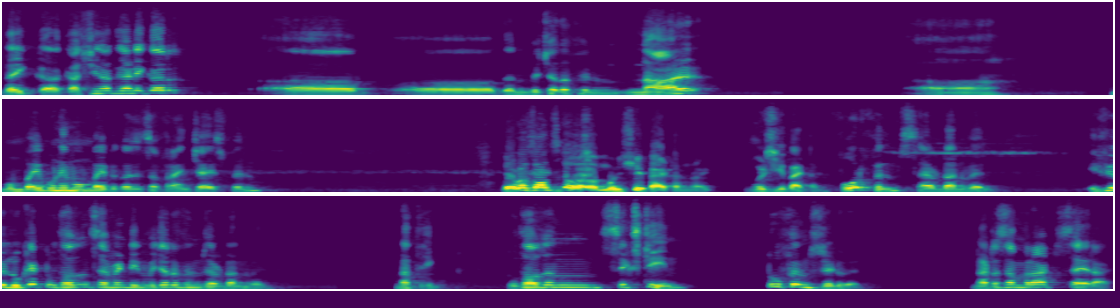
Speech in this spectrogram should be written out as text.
Like uh, Kashinath Ghanekar, uh, uh, then which other film? Nar, Mumbai Pune Mumbai because it's a franchise film. There was And- also a Mulshi pattern, right? Mulshi pattern. Four films have done well. If you look at 2017, which other films have done well? Nothing. 2016, two films did well. Natasamrat, Sairat.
